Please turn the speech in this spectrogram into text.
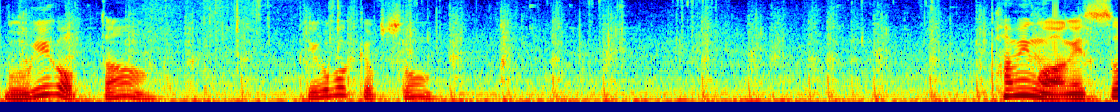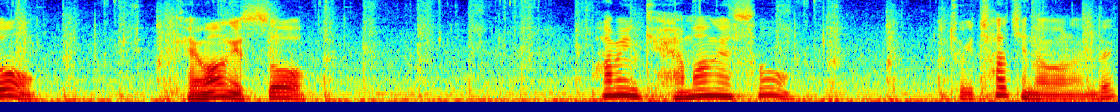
무기가 없다. 이거밖에 없어. farming 망했어. 개망했어 farming 개망했어 저기 차 지나가는데.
